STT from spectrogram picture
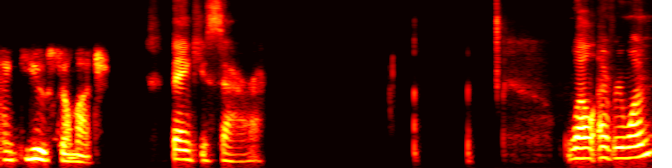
Thank you so much. Thank you, Sarah. Well, everyone,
